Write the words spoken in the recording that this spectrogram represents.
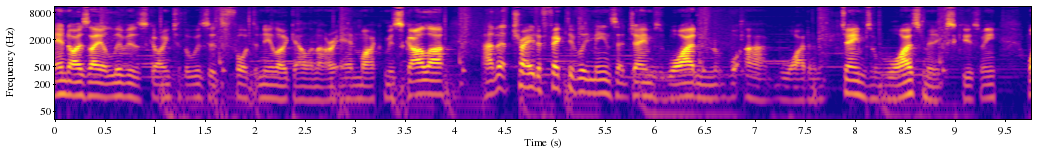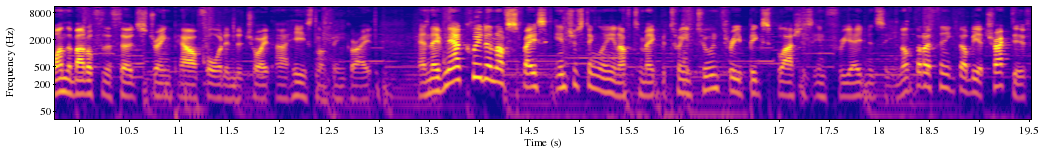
and Isaiah Livers going to the Wizards for Danilo Gallinari and Mike Muscala. Uh, that trade effectively means that James Wyden, uh, Wyden, James Wiseman, excuse me, won the battle for the third string power forward in Detroit. Uh, he's not been great, and they've now cleared enough space, interestingly enough, to make between two and three big splashes in free agency. Not that I think they'll be attractive,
